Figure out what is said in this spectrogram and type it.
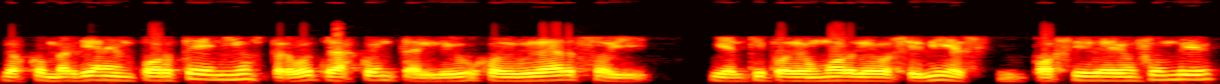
los convertían en porteños, pero vos te das cuenta el dibujo de Uderzo y, y el tipo de humor de Goscinny es imposible de confundir.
